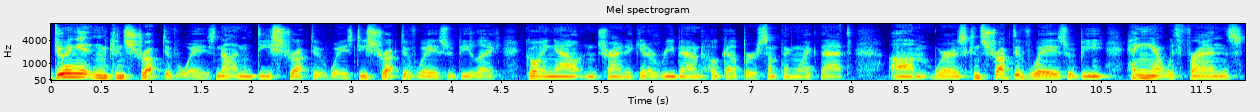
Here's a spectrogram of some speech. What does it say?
doing it in constructive ways, not in destructive ways. Destructive ways would be like going out and trying to get a rebound hookup or something like that. Um, whereas constructive ways would be hanging out with friends,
